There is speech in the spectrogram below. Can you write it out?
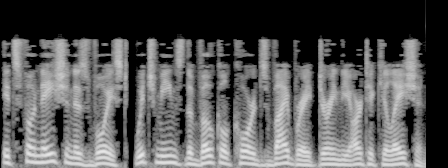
Its phonation is voiced, which means the vocal cords vibrate during the articulation.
